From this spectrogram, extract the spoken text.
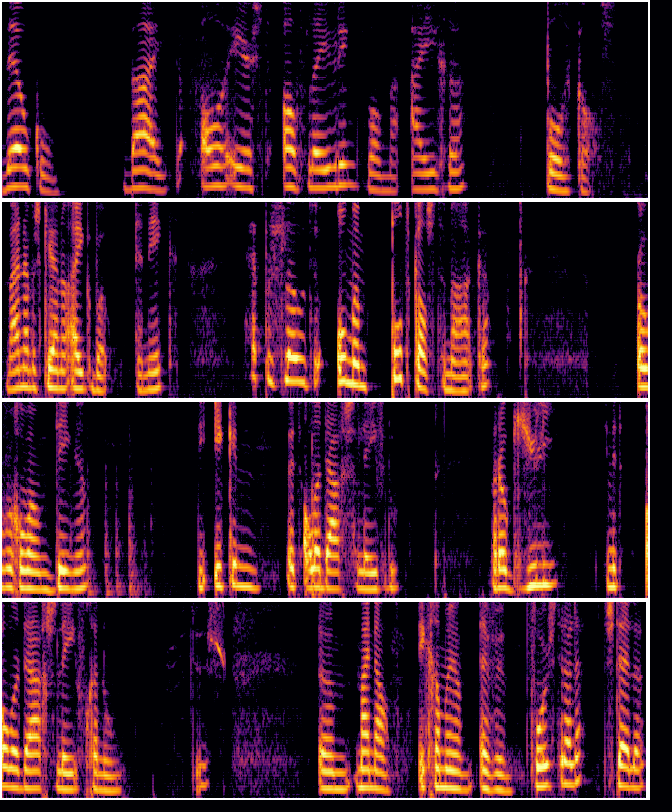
Welkom bij de allereerste aflevering van mijn eigen podcast. Mijn naam is Keanu Eikenboom en ik heb besloten om een podcast te maken over gewoon dingen die ik in het alledaagse leven doe. Maar ook jullie in het alledaagse leven gaan doen. Dus, um, mijn naam. Ik ga me even voorstellen. Stellen.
